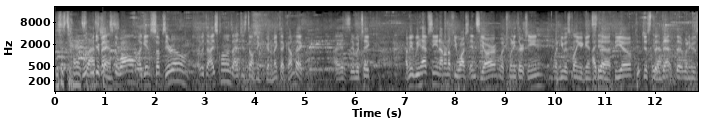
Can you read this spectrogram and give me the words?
This is Tyrant's with, last with your back chance. to the wall against Sub Zero with the ice clones. I just don't think you're going to make that comeback. It would take. I mean, we have seen. I don't know if you watched NCR, what 2013, when he was playing against. Uh, Theo. Just the, yeah. that, the, when he was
